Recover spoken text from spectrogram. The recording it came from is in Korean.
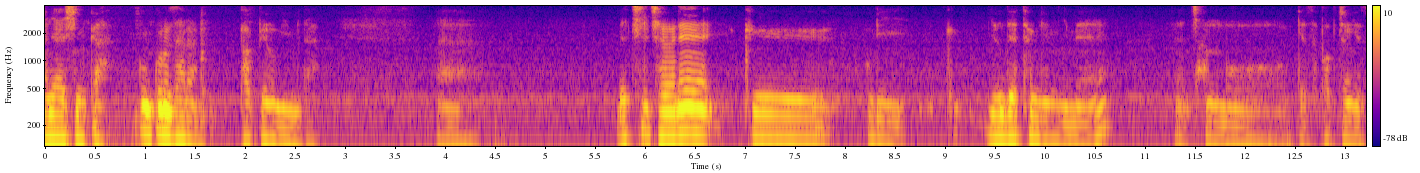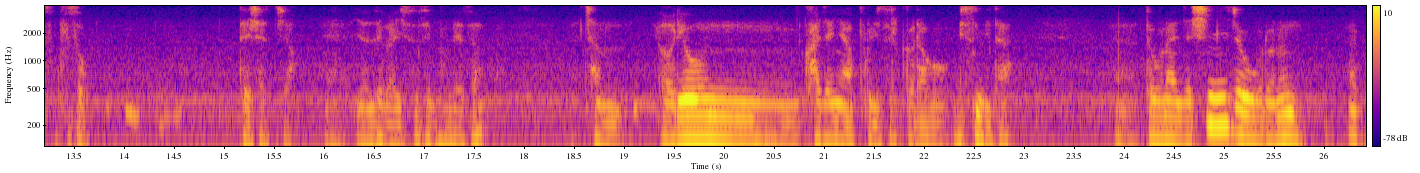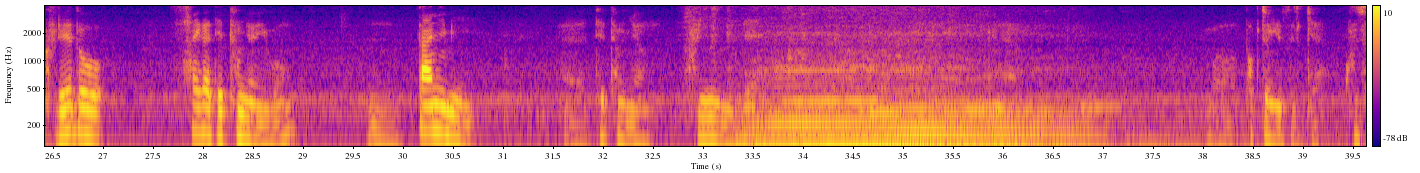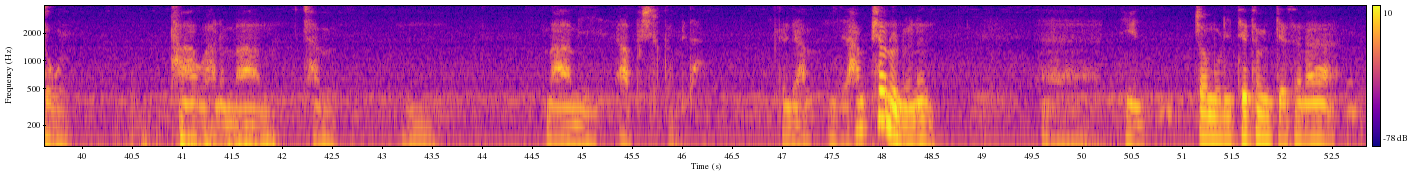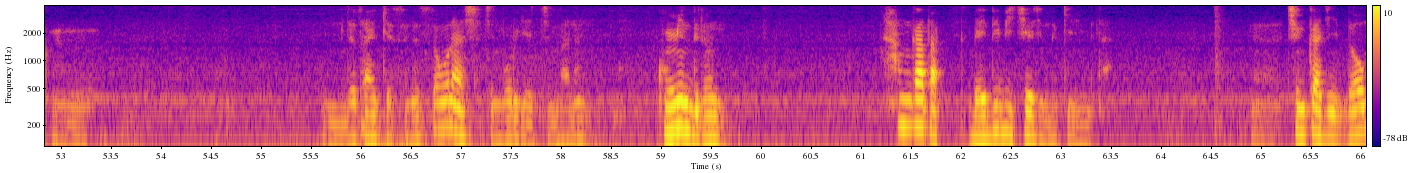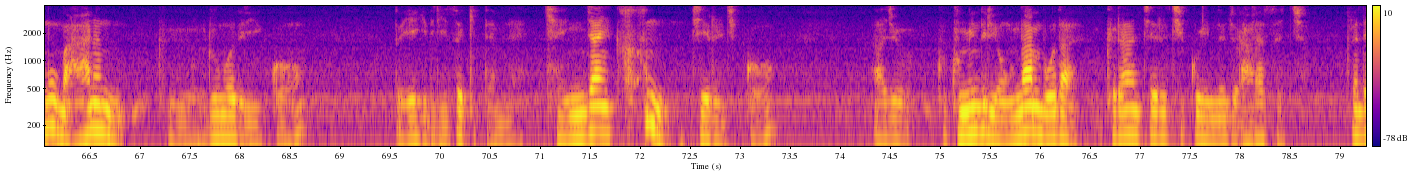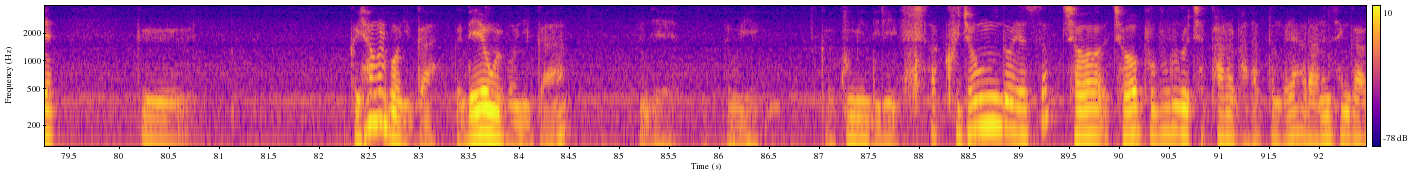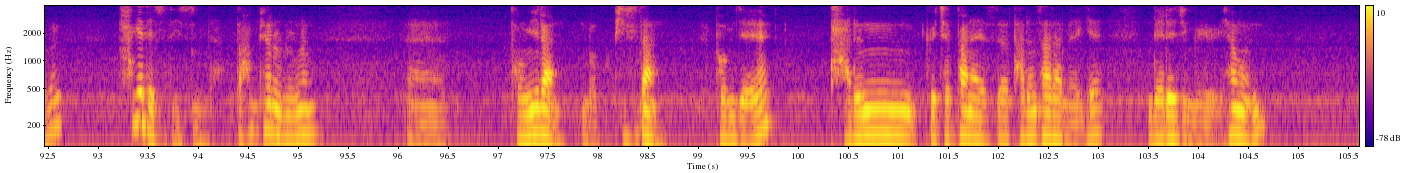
안녕하십니까 꿈꾸는 사람 박병욱입니다. 아, 며칠 전에 그 우리 그 윤 대통령님의 장모께서 법정에서 구속되셨죠. 예, 연세가 있으신 분에서 참 어려운 과정이 앞으로 있을 거라고 믿습니다. 어, 더구나 이제 심리적으로는 그래도 사회가 대통령이고 음, 따님이 에, 대통령 부인인데 그냥 뭐 법정에서 이렇게 구속을 당하고 하는 마음 참 음, 마음이 아프실 겁니다. 그런데 한, 이제 한편으로는 에, 이게 좀 우리 대통령께서나 그 음, 여사님께서는 서운하실지 모르겠지만은 국민들은 한 가닥 매듭이 지어진 느낌입니다. 어, 지금까지 너무 많은 그 루머들이 있고 또 얘기들이 있었기 때문에 굉장히 큰 죄를 짓고 아주 그 국민들이 용납 못할 그러한 죄를 짓고 있는 줄 알았었죠. 그런데 그, 그 형을 보니까 그 내용을 보니까 이제 우리 그 국민들이 아, 그 정도였어? 저, 저 부분으로 재판을 받았던 거야? 라는 생각을 하게 될 수도 있습니다. 또 한편으로는 에, 동일한 뭐 비슷한 범죄에 다른 그 재판에서 다른 사람에게 내려진 그 형은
